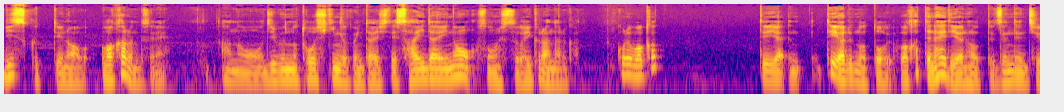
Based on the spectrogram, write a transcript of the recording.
リスクっていうのは分かるんですよね。あの自分の投資金額に対して最大の損失がいくらになるかこれ分かっってやってやるのと分かってないでやるのって全然違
